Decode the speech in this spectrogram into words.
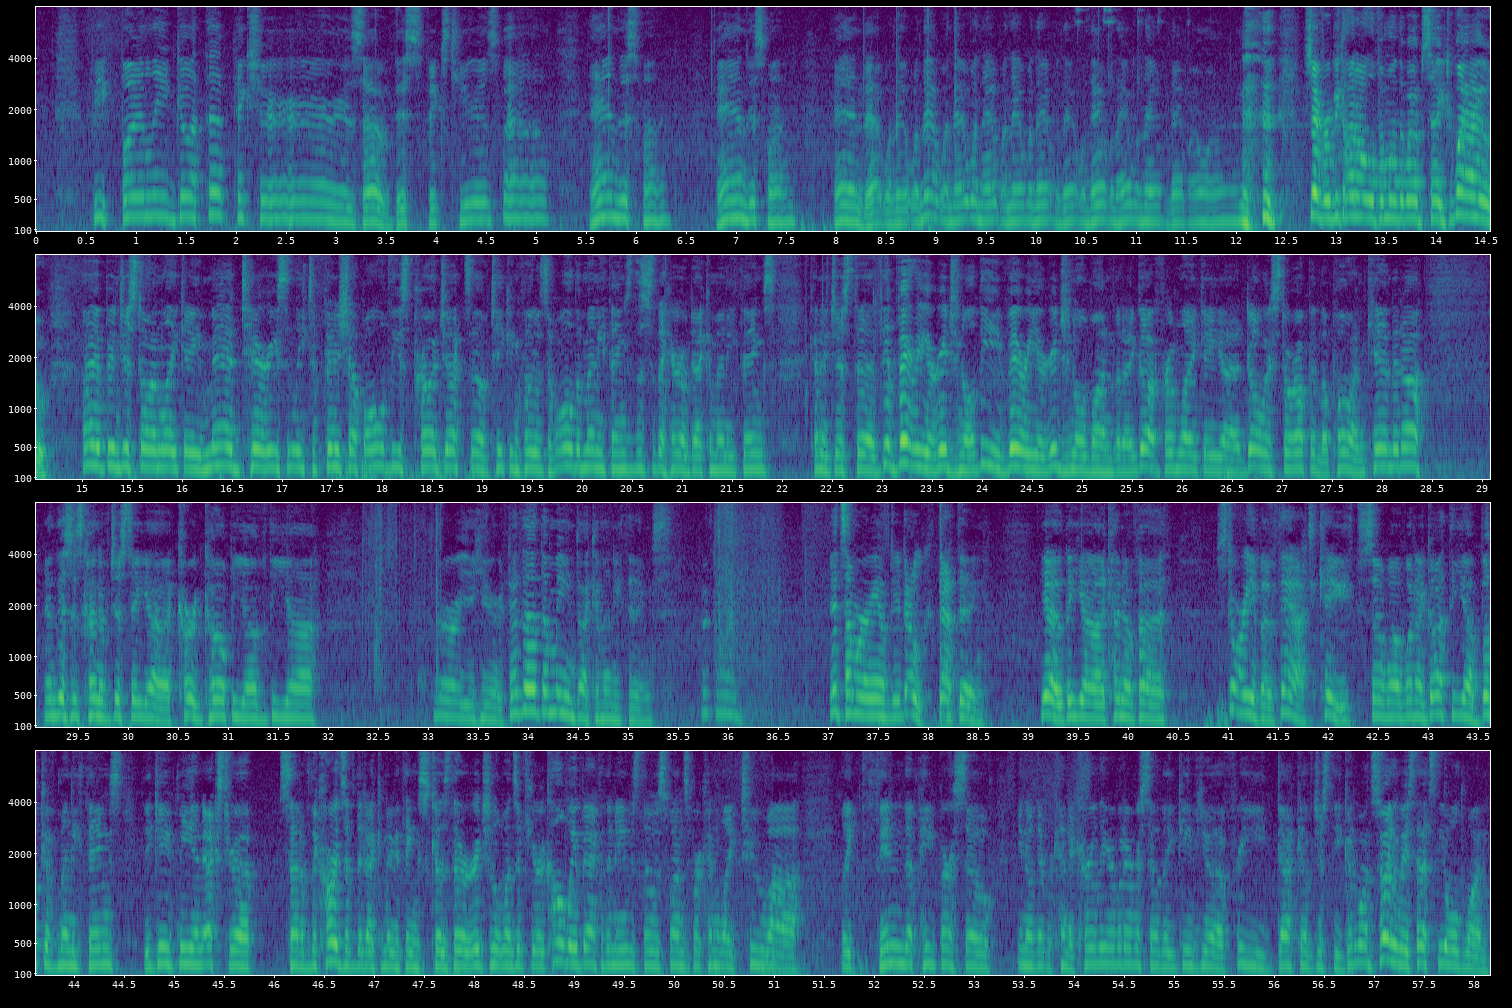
We finally got the pictures of this fixed here as well. And this one. And this one. And that one, that one, that one, that one, that one, that one, that one, that one, that one, that one, that one, that one. Whichever, we got all of them on the website. Wow! I have been just on like a mad tear recently to finish up all of these projects of taking photos of all the many things. This is the Harrow deck of many things. Kind of just uh, the very original, the very original one that I got from like a uh, dollar store up in the paw Canada. And this is kind of just a uh, card copy of the, uh, where are you here? The, the, the main deck of many things. It's somewhere around it. Oh, that thing. Yeah, the uh, kind of uh, story about that. Okay, so uh, when I got the uh, Book of Many Things, they gave me an extra set of the cards of the deck of many things because the original ones, if you recall way back in the news, those ones were kind of like too uh, like thin the paper, so you know they were kind of curly or whatever. So they gave you a free deck of just the good ones. So, anyways, that's the old one,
